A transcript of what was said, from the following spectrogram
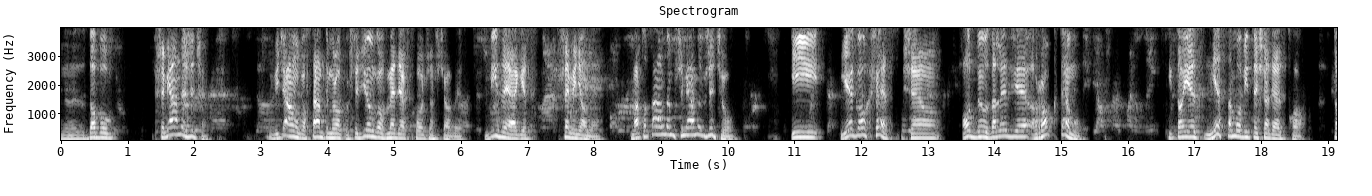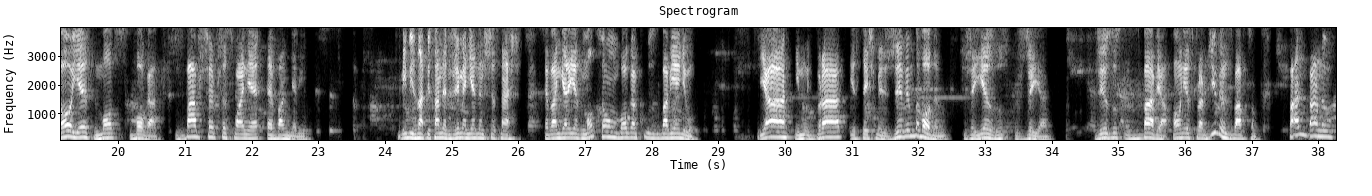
e, zdobył przemiane życie. Widziałem go w tamtym roku, śledziłem go w mediach społecznościowych. Widzę, jak jest przemieniony. Ma totalną przemianę w życiu. I jego chrzest się odbył zaledwie rok temu. I to jest niesamowite świadectwo. To jest moc Boga, zbawcze przesłanie Ewangelii. W Biblii jest napisane w Rzymian 1,16. Ewangelia jest mocą Boga ku zbawieniu. Ja i mój brat jesteśmy żywym dowodem, że Jezus żyje. Że Jezus zbawia. On jest prawdziwym zbawcą. Pan Panów,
